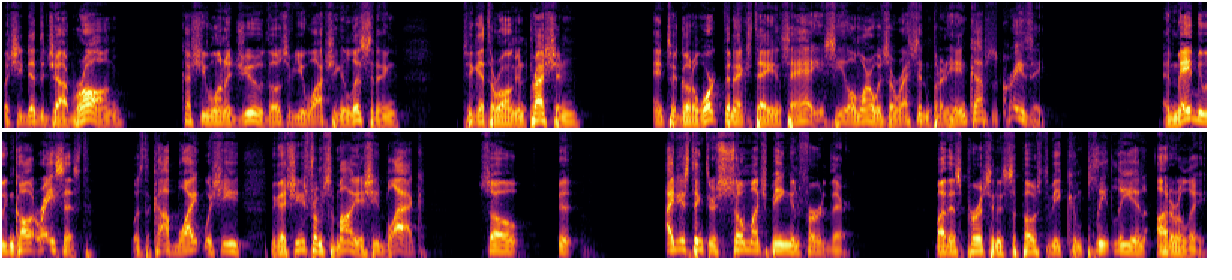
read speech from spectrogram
But she did the job wrong because she wanted you, those of you watching and listening, to get the wrong impression and to go to work the next day and say, hey, you see, Omar was arrested and put in handcuffs? It's crazy. And maybe we can call it racist. Was the cop white? Was she, because she's from Somalia, she's black. So eh, I just think there's so much being inferred there by this person who's supposed to be completely and utterly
